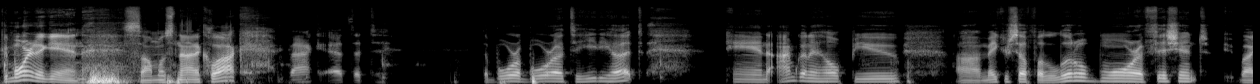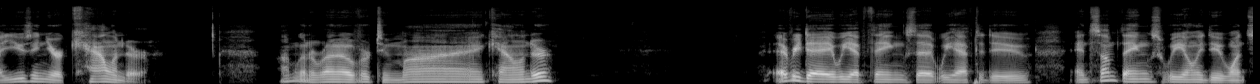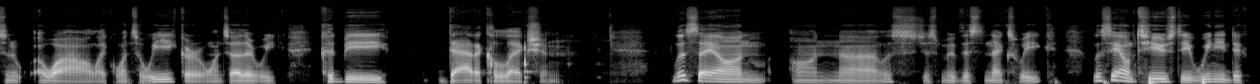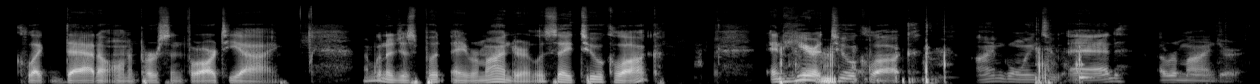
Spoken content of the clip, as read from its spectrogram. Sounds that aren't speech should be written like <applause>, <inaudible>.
Good morning again. It's almost nine o'clock. Back at the the Bora Bora Tahiti Hut, and I'm going to help you uh, make yourself a little more efficient by using your calendar. I'm going to run over to my calendar. Every day we have things that we have to do, and some things we only do once in a while, like once a week or once other week. Could be data collection. Let's say on on uh, let's just move this to next week. Let's say on Tuesday we need to collect data on a person for RTI. I'm going to just put a reminder. Let's say two o'clock, and here at two o'clock, I'm going to add a reminder:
